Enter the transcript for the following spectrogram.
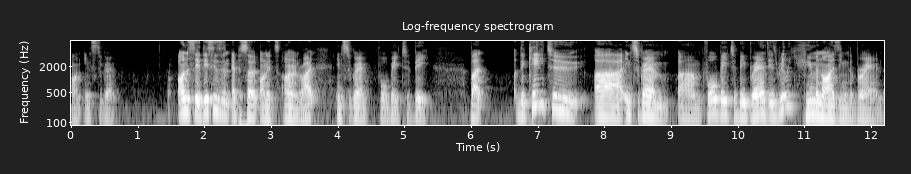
on Instagram honestly, this is an episode on its own, right? Instagram for B2B. But the key to uh, Instagram um, for B2B brands is really humanizing the brand.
